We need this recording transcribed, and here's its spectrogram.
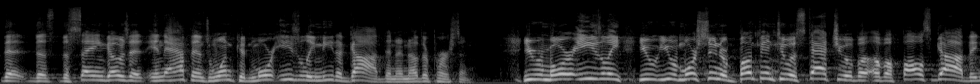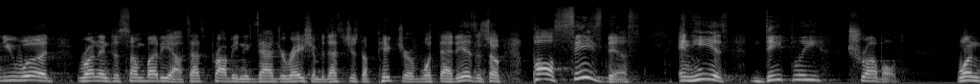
the, the, the saying goes that in Athens, one could more easily meet a god than another person. You were more easily, you, you would more sooner bump into a statue of a, of a false God than you would run into somebody else. That's probably an exaggeration, but that's just a picture of what that is. And so Paul sees this and he is deeply troubled. One,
